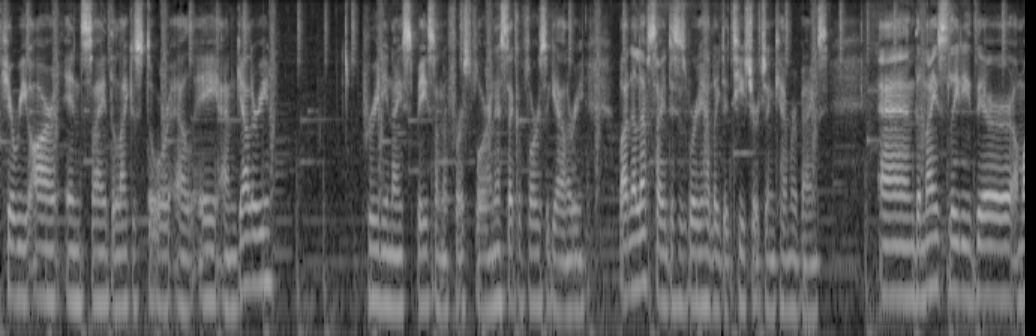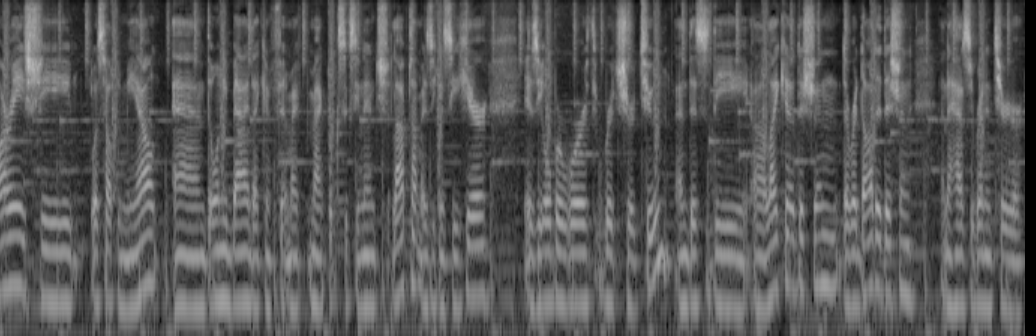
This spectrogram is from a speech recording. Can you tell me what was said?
Here we are inside the Leica store LA and gallery. Pretty nice space on the first floor, and the second floor is a gallery. But on the left side, this is where you have like the t-shirts and camera bags. And the nice lady there, Amari, she was helping me out. And the only bag that can fit my MacBook 16 inch laptop, as you can see here, is the Oberwerth Richard 2. And this is the uh, Leica edition, the red dot edition, and it has the red interior.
